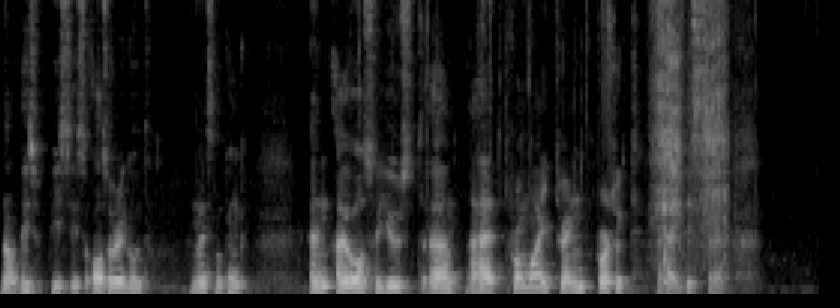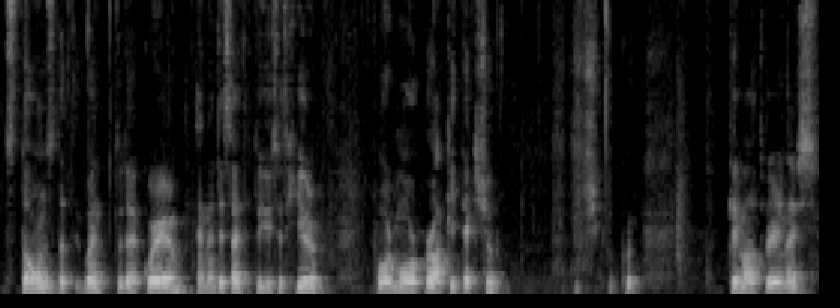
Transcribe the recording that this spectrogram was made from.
Now this piece is also very good nice looking. And I also used um, I had from my training project I had this uh, stones that went to the aquarium and I decided to use it here for more rocky texture which came out very nice.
